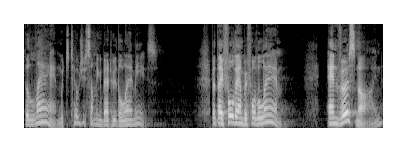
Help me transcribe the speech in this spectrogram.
the Lamb, which tells you something about who the Lamb is. But they fall down before the Lamb. And verse 9,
